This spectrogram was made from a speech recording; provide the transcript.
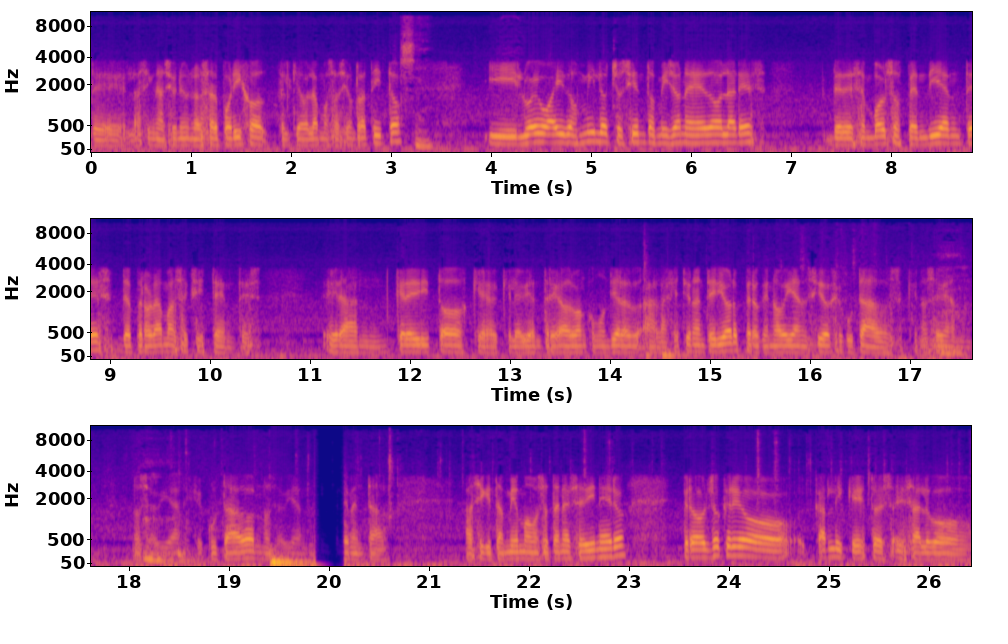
de, la asignación universal por hijo, del que hablamos hace un ratito. Y luego hay 2.800 millones de dólares de desembolsos pendientes de programas existentes. Eran créditos que, le había entregado el Banco Mundial a la gestión anterior, pero que no habían sido ejecutados, que no se habían, no se habían ejecutado, no se habían implementado. Así que también vamos a tener ese dinero. Pero yo creo, Carly, que esto es, es algo,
